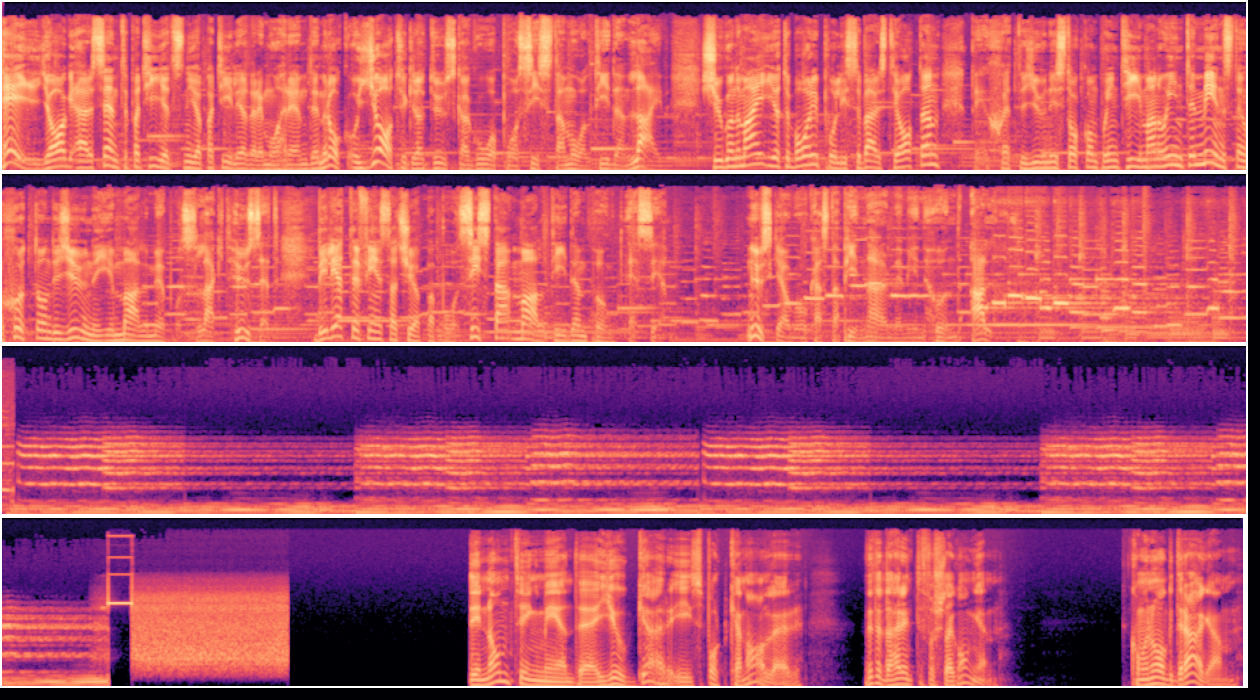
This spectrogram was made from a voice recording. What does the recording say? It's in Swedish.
Hej! Jag är Centerpartiets nya partiledare Muharrem Demirok och jag tycker att du ska gå på Sista måltiden live. 20 maj i Göteborg på Lisebergsteatern, den 6 juni i Stockholm på Intiman och inte minst den 17 juni i Malmö på Slakthuset. Biljetter finns att köpa på sistamaltiden.se. Nu ska jag gå och kasta pinnar med min hund Allan. Det är någonting med eh, juggar i sportkanaler. Vet du, det här är inte första gången. Kommer ni ihåg Dragan?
